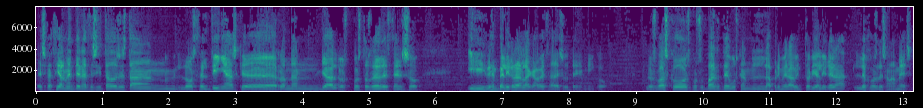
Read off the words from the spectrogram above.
Especialmente necesitados están los celtiñas que rondan ya los puestos de descenso y ven peligrar la cabeza de su técnico. Los vascos, por su parte, buscan la primera victoria liguera lejos de Samamés.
